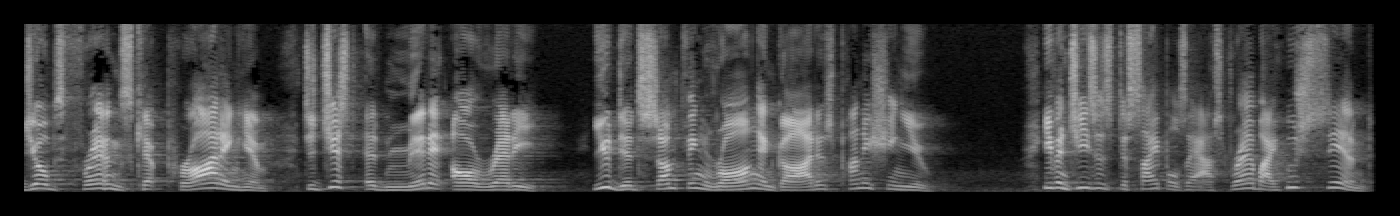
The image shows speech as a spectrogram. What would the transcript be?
Job's friends kept prodding him to just admit it already. You did something wrong and God is punishing you. Even Jesus' disciples asked, Rabbi, who sinned,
